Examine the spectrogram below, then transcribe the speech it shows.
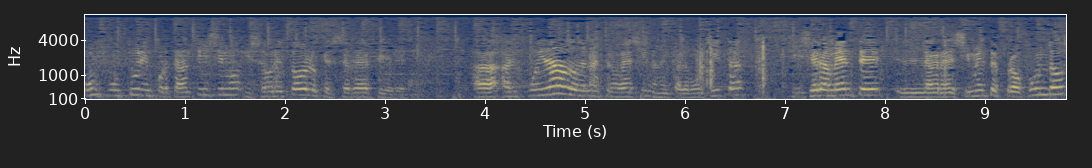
un futuro importantísimo y sobre todo lo que se refiere al cuidado de nuestros vecinos en Calamuchita. Sinceramente, el agradecimiento es profundo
